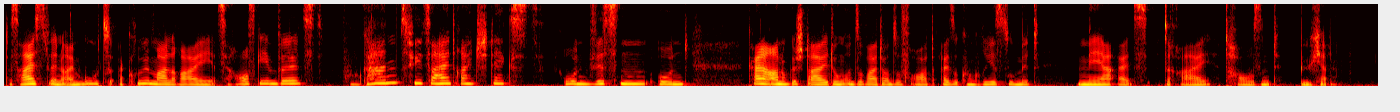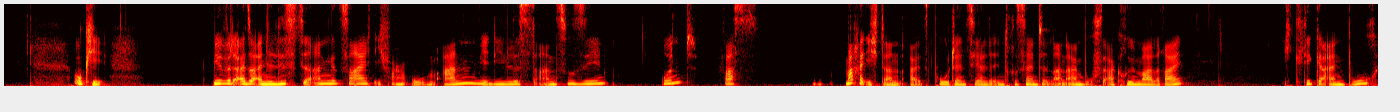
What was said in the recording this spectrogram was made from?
Das heißt, wenn du ein Buch zur Acrylmalerei jetzt herausgeben willst, wo du ganz viel Zeit reinsteckst und Wissen und keine Ahnung, Gestaltung und so weiter und so fort, also konkurrierst du mit mehr als 3000 Büchern. Okay, mir wird also eine Liste angezeigt. Ich fange oben an, mir die Liste anzusehen. Und was mache ich dann als potenzielle Interessentin an einem Buch für Acrylmalerei? Ich klicke ein Buch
